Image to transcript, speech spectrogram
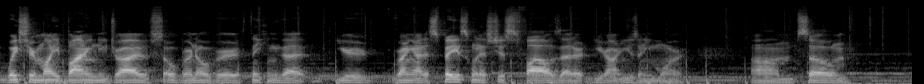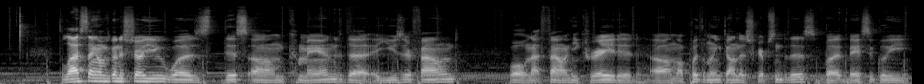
waste your money buying new drives over and over thinking that you're running out of space when it's just files that are, you aren't using anymore. Um, so the last thing I was going to show you was this um, command that a user found. Well, not found, he created. Um, I'll put the link down in the description to this, but basically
